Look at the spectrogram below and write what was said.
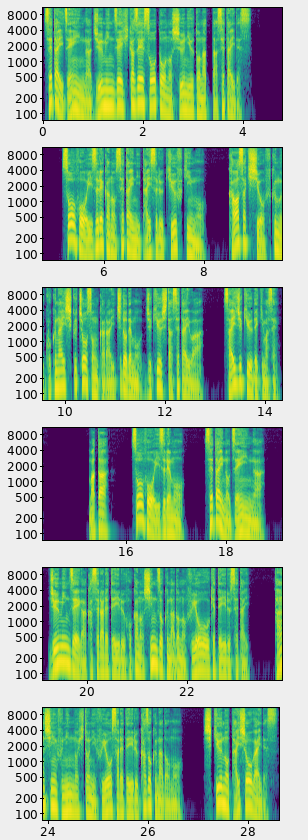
世帯全員が住民税非課税相当の収入となった世帯です。双方いずれかの世帯に対する給付金を、川崎市を含む国内市区町村から一度でも受給した世帯は、再受給できません。また、双方いずれも、世帯の全員が、住民税が課せられている他の親族などの扶養を受けている世帯、単身赴任の人に扶養されている家族なども、支給の対象外です。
